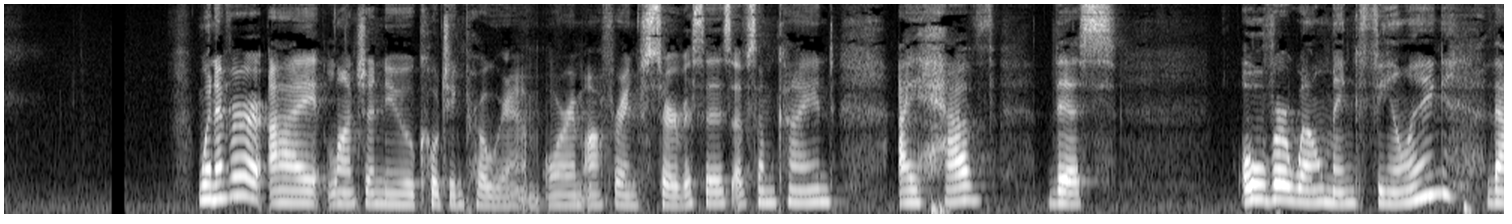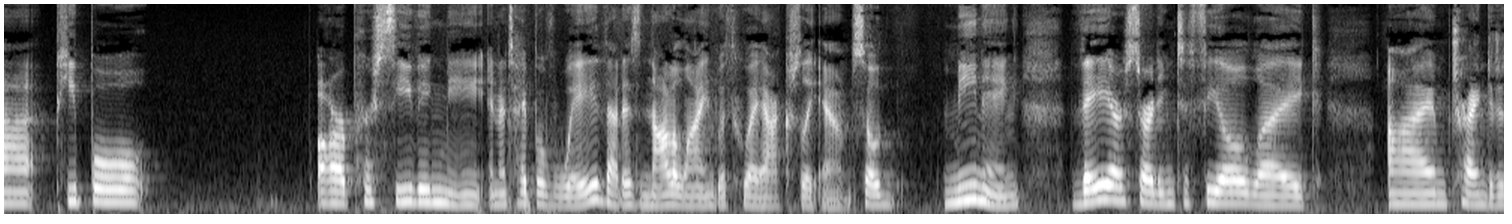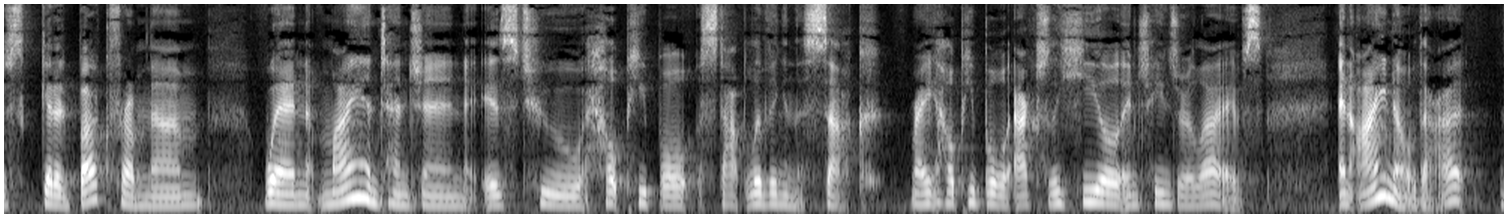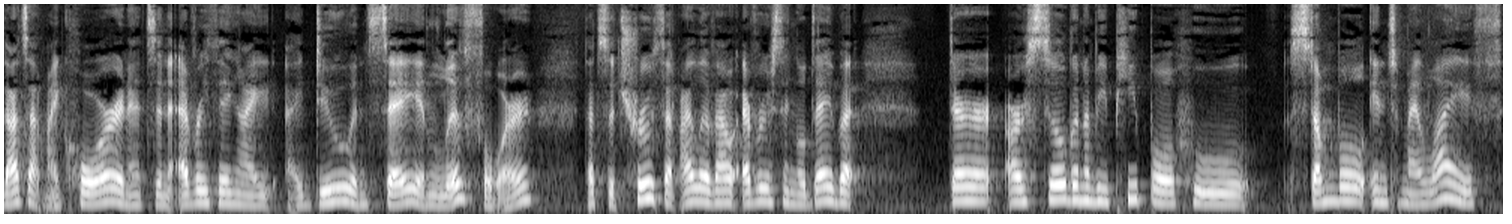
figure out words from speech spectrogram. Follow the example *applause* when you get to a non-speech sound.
Whenever I launch a new coaching program or I'm offering services of some kind, I have this overwhelming feeling that people are perceiving me in a type of way that is not aligned with who I actually am. So, meaning they are starting to feel like I'm trying to just get a buck from them when my intention is to help people stop living in the suck, right? Help people actually heal and change their lives. And I know that. That's at my core and it's in everything I, I do and say and live for. That's the truth that I live out every single day. But there are still going to be people who stumble into my life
